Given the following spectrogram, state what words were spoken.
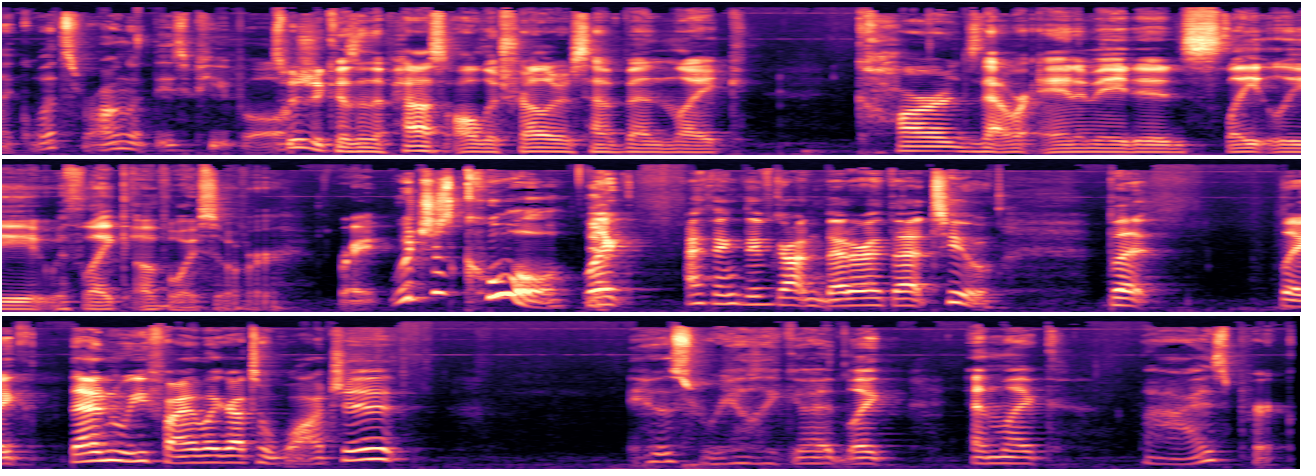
Like what's wrong with these people? Especially because in the past, all the trailers have been like cards that were animated slightly with like a voiceover. right which is cool. Like i think they've gotten better at that too. But like then we finally got to watch it. It was really good like and like my eyes pricked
